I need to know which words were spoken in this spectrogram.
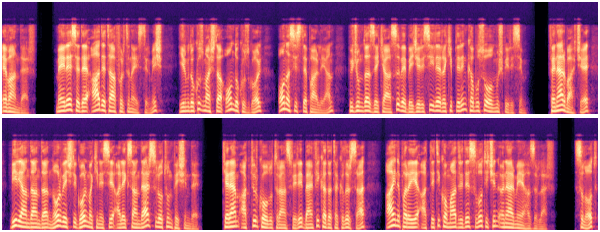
Evander. MLS'de adeta fırtına estirmiş, 29 maçta 19 gol, 10 asiste parlayan, hücumda zekası ve becerisiyle rakiplerin kabusu olmuş bir isim. Fenerbahçe, bir yandan da Norveçli gol makinesi Alexander Slot'un peşinde. Kerem Aktürkoğlu transferi Benfica'da takılırsa, aynı parayı Atletico Madrid'e Slot için önermeye hazırlar. Slot,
